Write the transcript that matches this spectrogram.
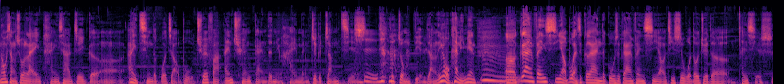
那我想说来谈一下这个呃爱情的裹脚布，缺乏安全感的女孩们这个章节是的重点，这样，因为我看里面 嗯呃个案分析啊、不管是个案的故事、个案分析哦，其实我都觉得很写实。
